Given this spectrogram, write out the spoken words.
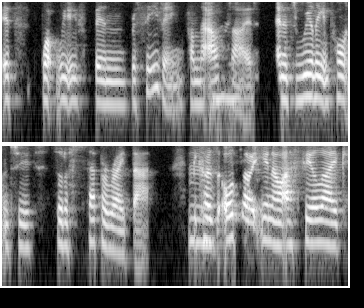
it's what we've been receiving from the mm-hmm. outside. Mm-hmm. And it's really important to sort of separate that because mm. also, you know, I feel like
